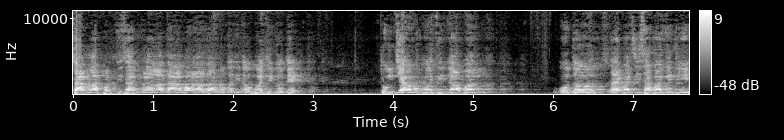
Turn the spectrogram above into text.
चांगला प्रतिसाद मिळाला दहा बारा हजार लोक तिथे उपस्थित होते. तुमच्या उपस्थितीत आपण उद्धव साहेबांची सभा घेतली.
